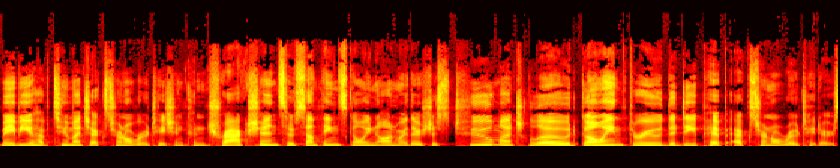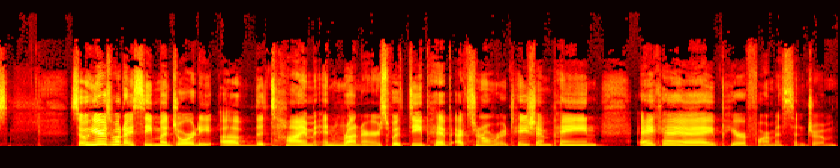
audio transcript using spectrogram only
Maybe you have too much external rotation contraction. So something's going on where there's just too much load going through the deep hip external rotators. So here's what I see majority of the time in runners with deep hip external rotation pain, aka piriformis syndrome.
